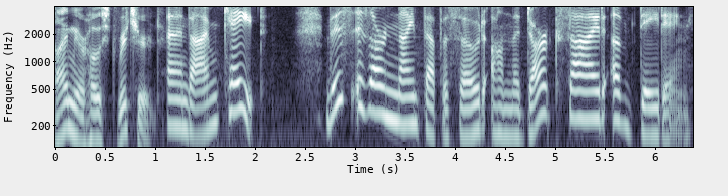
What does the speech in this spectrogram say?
I'm your host, Richard. And I'm Kate. This is our ninth episode on the dark side of dating.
